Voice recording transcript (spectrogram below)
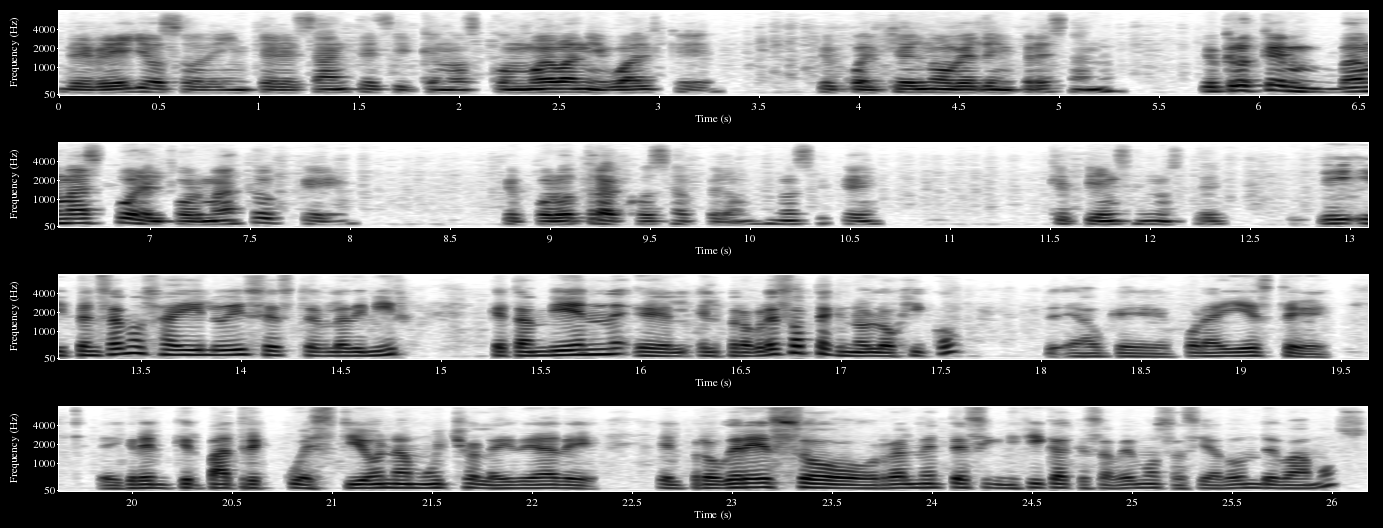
bellos o de interesantes y que nos conmuevan igual que, que cualquier novela impresa, ¿no? Yo creo que va más por el formato que, que por otra cosa, pero no sé qué, qué piensan ustedes. Y, pensamos ahí, Luis, este Vladimir, que también el, progreso tecnológico, eh, aunque por ahí este eh, Graham Kirkpatrick cuestiona mucho la idea de el progreso realmente significa que sabemos hacia dónde vamos.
